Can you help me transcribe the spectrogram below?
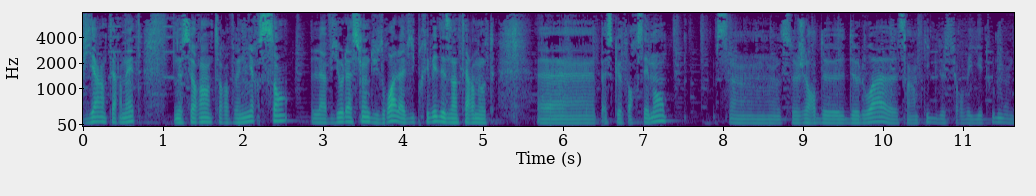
via Internet ne saura intervenir sans la violation du droit à la vie privée des internautes. Parce que forcément, ce genre de, loi, ça implique de surveiller tout le monde.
